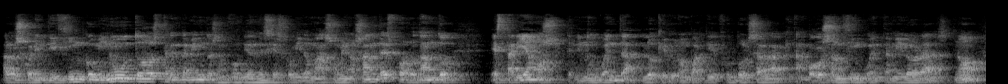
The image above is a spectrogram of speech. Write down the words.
a los 45 minutos, 30 minutos en función de si has comido más o menos antes, por lo tanto estaríamos, teniendo en cuenta lo que dura un partido de fútbol sala, que tampoco son 50.000 horas, ¿no?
